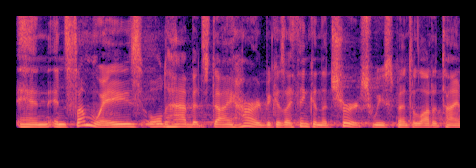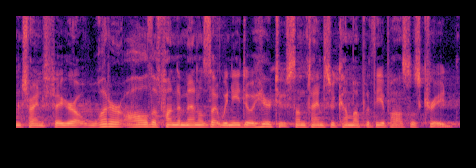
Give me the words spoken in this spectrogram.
And in some ways, old habits die hard because I think in the church we've spent a lot of time trying to figure out what are all the fundamentals that we need to adhere to. Sometimes we come up with the Apostles' Creed.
